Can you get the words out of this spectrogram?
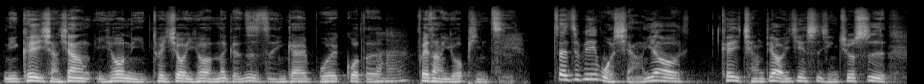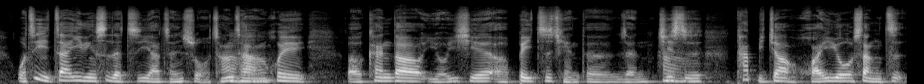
你可以想象以后你退休以后那个日子应该不会过得非常有品质。在这边，我想要可以强调一件事情，就是我自己在一零四的植牙诊所常常会。呃，看到有一些呃被之前的人，其实他比较怀忧丧志。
